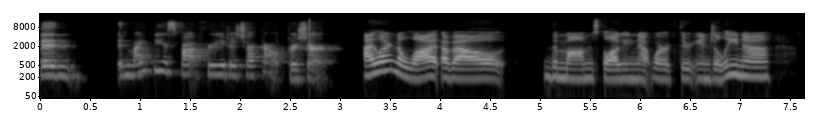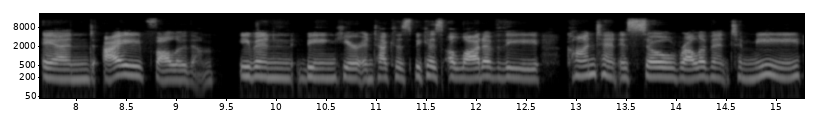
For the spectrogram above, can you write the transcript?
Then it might be a spot for you to check out for sure. I learned a lot about the Moms Blogging Network through Angelina, and I follow them, even being here in Texas, because a lot of the content is so relevant to me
